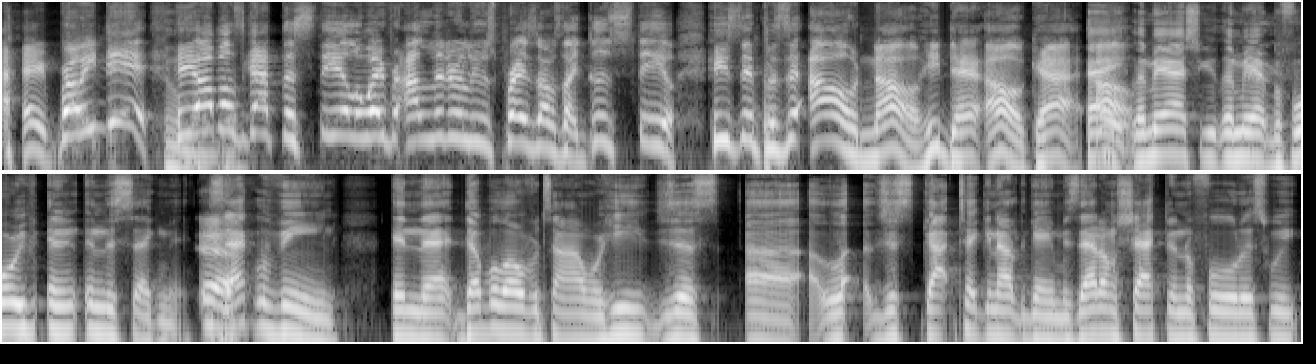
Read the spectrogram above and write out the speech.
Hey, bro, he did. Oh he my almost got the steal away from. I literally was praising. I was like, good steal. He's in position. Oh no, he did. Oh god. Hey, oh. let me ask you. Let me before we in, in this segment, Yeah. Zach LaVine in that double overtime where he just uh just got taken out the game. Is that on Shaqtin the Fool this week?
